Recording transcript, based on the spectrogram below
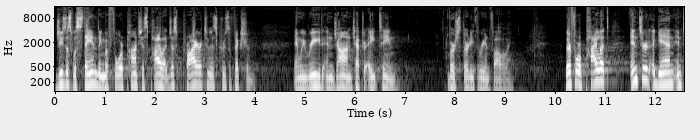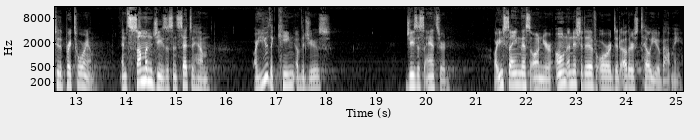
Jesus was standing before Pontius Pilate just prior to his crucifixion, and we read in John chapter 18 verse 33 and following. Therefore, Pilate entered again into the praetorium and summoned Jesus and said to him, Are you the king of the Jews? Jesus answered, Are you saying this on your own initiative, or did others tell you about me?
